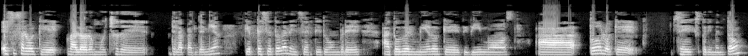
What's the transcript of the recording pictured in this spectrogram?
Eso es algo que valoro mucho de, de la pandemia, que pese a toda la incertidumbre, a todo el miedo que vivimos, a todo lo que se experimentó,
